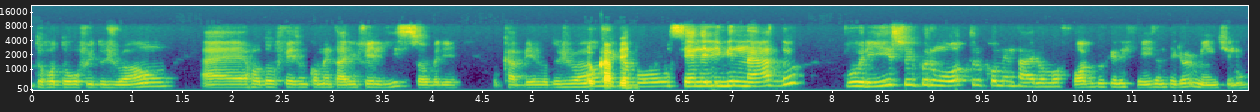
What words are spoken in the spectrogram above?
do Rodolfo e do João. É, Rodolfo fez um comentário infeliz sobre o cabelo do João e acabou sendo eliminado por isso e por um outro comentário homofóbico que ele fez anteriormente, né?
